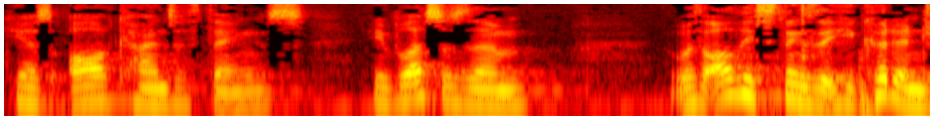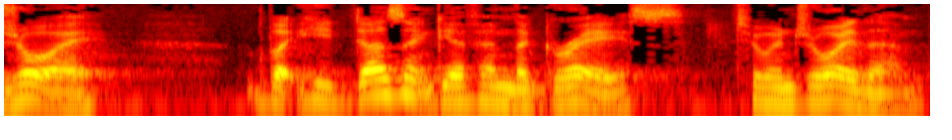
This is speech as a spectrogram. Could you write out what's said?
He has all kinds of things. He blesses them with all these things that he could enjoy, but he doesn't give him the grace to enjoy them.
